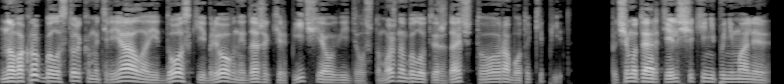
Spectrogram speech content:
Но вокруг было столько материала, и доски, и бревны, и даже кирпич я увидел, что можно было утверждать, что работа кипит. Почему-то артельщики не понимали,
